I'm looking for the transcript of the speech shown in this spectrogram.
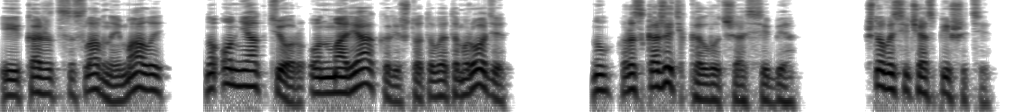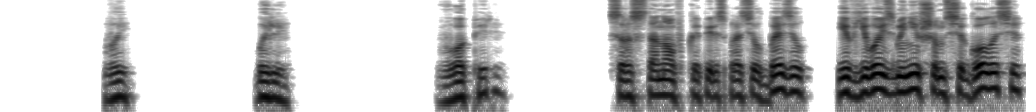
и, кажется, славный малый, но он не актер, он моряк или что-то в этом роде. Ну, расскажите-ка лучше о себе. Что вы сейчас пишете? Вы были в опере? С расстановкой переспросил Безил, и в его изменившемся голосе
